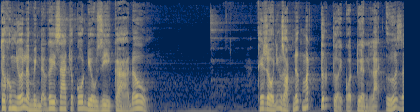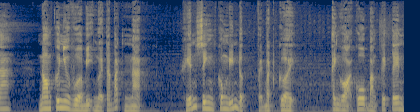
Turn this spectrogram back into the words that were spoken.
Tôi không nhớ là mình đã gây ra cho cô điều gì cả đâu. Thế rồi những giọt nước mắt tức tưởi của Tuyền lại ứa ra. Nom cứ như vừa bị người ta bắt nạt, khiến Sinh không nín được, phải bật cười. Anh gọi cô bằng cái tên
